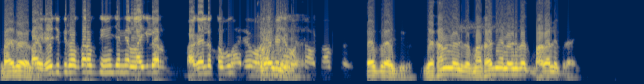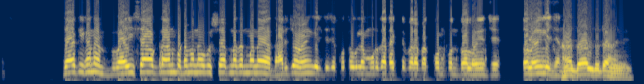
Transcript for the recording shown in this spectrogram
বাইরে হলে। ভাই রে যদি লাগল আর ভাগাইলো তবু তাই প্রাইজ দিব। যেখানে লড়বে মাথা নিয়ে লড়বে ভাগালে প্রাইজ যাই হোক এখানে বাইশা অগ্রহণ বটে। মানে অবশ্যই আপনাদের মানে ধার্য হয়ে গেছে যে কতগুলো মুরগা থাকতে পারে বা কোন কোন দল হয়েছে। দল হয়ে গেছে না? হ্যাঁ দল দুটা হয়ে গেছে।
